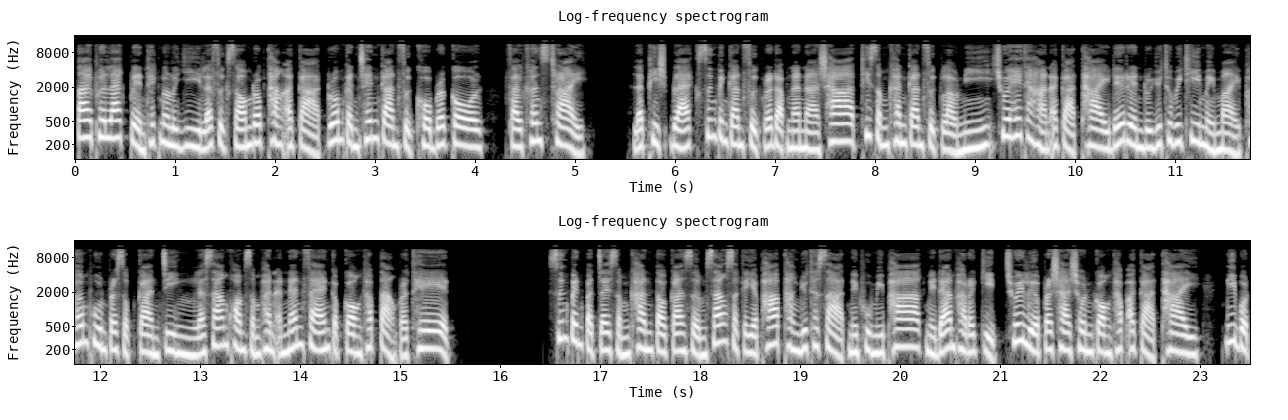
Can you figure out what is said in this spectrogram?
ใต้เพื่อแลกเปลี่ยนเทคโนโลยีและฝึกซ้อมรบทางอากาศร่วมกันเช่นการฝึกโคบราโกล Falcon Strike และ Pitch Black ซึ่งเป็นการฝึกระดับนานาชาติที่สำคัญการฝึกเหล่านี้ช่วยให้ทหารอากาศไทยได้เรียนรู้ยุทธวิธีใหม่ๆ เพิ่มพูนประสบการณ์จริง และสร้างความสัมพันธ์อันแน่นแฟ้นกับกองทัพต่างประเทศ ซึ่งเป็นปัจจัยสำคัญต่อการเสริมสร้างศักยภาพทางยุทธศาสตร์ในภูมิภาค ในด้านภารกิจช่วยเหลือประชาชนกองทัพอากาศไทย มีบท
